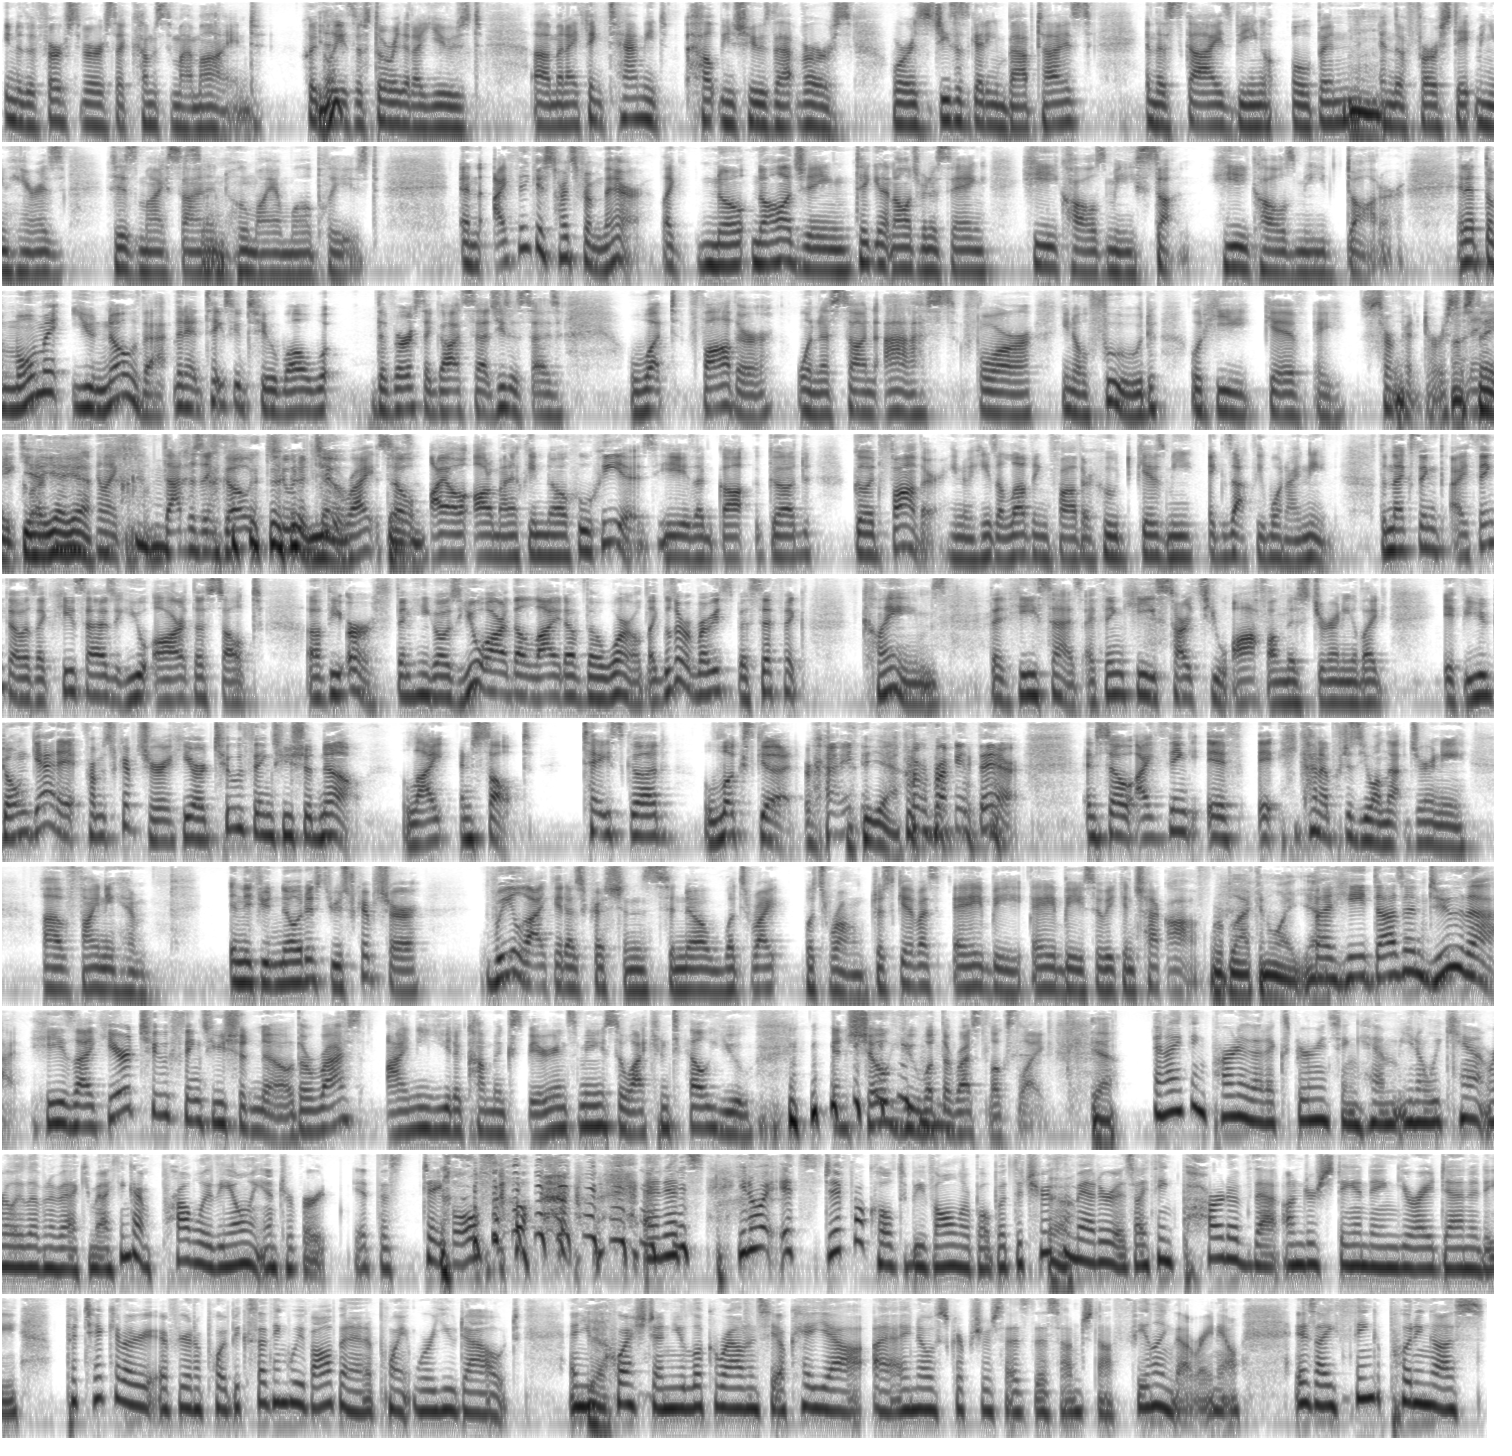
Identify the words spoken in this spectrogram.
you know, the first verse that comes to my mind quickly Yeah. is a story that I used. Um, and I think Tammy helped me choose that verse where it's Jesus getting baptized and the skies being open. Mm. And the first statement you hear is, This is my son in whom I am well pleased. And I think it starts from there, like no, acknowledging, taking that acknowledgement of saying, He calls me son. He calls me daughter. And at the moment you know that, then it takes you to, well, what, the verse that God says, Jesus says, what father, when a son asks for, you know, food, would he give a serpent or a snake? snake. Yeah, or- yeah, yeah. And like mm-hmm. that doesn't go two to two, No, right? So doesn't. I automatically know who he is. He is a go- good, good father. You know, he's a loving father who gives me exactly what I need. The next thing I think of is like he says, "You are the salt of the earth." Then he goes, "You are the light of the world." Like those are very specific claims that he says. I think he starts you off on this journey of like, if you don't get it from scripture, here are two things you should know: light and salt. Tastes good, looks good, right? Yeah. right there. And so I think if it, he kind of pushes you on that journey of finding him. And if you notice through scripture, we like it as Christians to know what's right, what's wrong. Just give us A, B, A, B so we can check off. We're black and white. Yeah. But he doesn't do that. He's like, here are two things you should know. The rest, I need you to come experience me so I can tell you and show you what the rest looks like. yeah. And I think part of that experiencing him, you know, we can't really live in a vacuum. I think I'm probably the only introvert at this table. So, and it's, you know, it's difficult to be vulnerable, but the truth of the matter is, I think part of that understanding your identity, particularly if you're at a point, because I think we've all been at a point where you doubt and you Yeah. question, you look around and say, okay, yeah, I, I know scripture says this. I'm just not feeling that right now. Is I think putting us,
